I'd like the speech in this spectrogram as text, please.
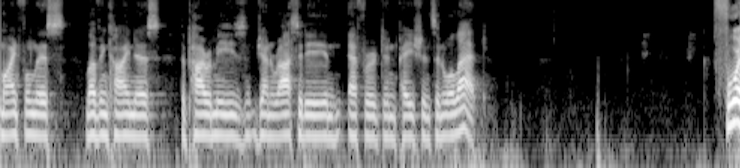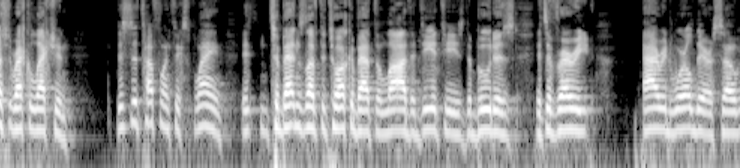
mindfulness, loving kindness, the paramis, generosity and effort and patience and all that. Fourth recollection. This is a tough one to explain. It, Tibetans love to talk about the Lha, the deities, the Buddhas. It's a very arid world there, so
